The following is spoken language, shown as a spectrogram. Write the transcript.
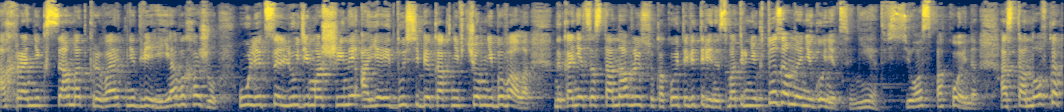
Охранник сам открывает мне двери. Я выхожу. Улица, люди, машины, а я иду себе, как ни в чем не бывало. Наконец останавливаюсь у какой-то витрины. Смотрю, никто за мной не гонится? Нет, все спокойно. Остановка,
